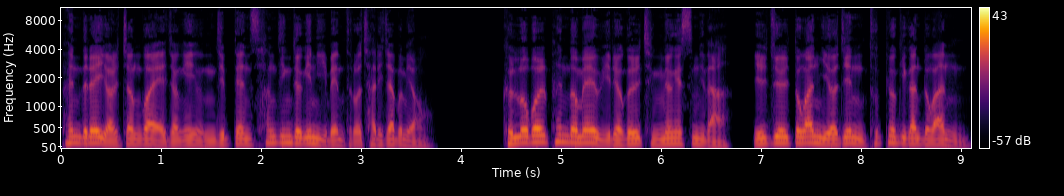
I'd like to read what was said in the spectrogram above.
팬들의 열정과 애정이 응집된 상징적인 이벤트로 자리 잡으며 글로벌 팬덤의 위력을 증명했습니다. 일주일 동안 이어진 투표 기간 동안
